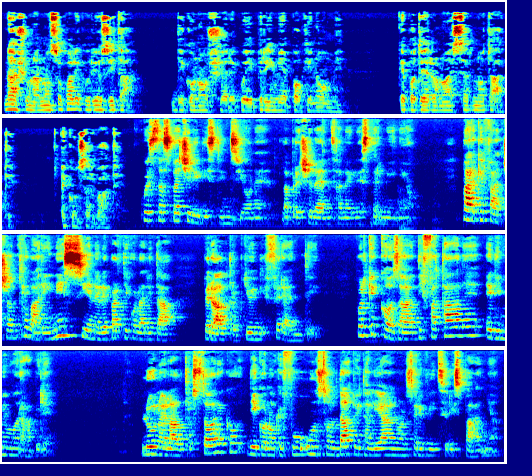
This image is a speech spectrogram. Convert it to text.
nasce una non so quale curiosità di conoscere quei primi e pochi nomi che poterono essere notati e conservati. Questa specie di distinzione, la precedenza nell'esterminio, par che faccia trovare in essi e nelle particolarità, peraltro più indifferenti, qualche cosa di fatale e di memorabile. L'uno e l'altro storico dicono che fu un soldato italiano al servizio di Spagna.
